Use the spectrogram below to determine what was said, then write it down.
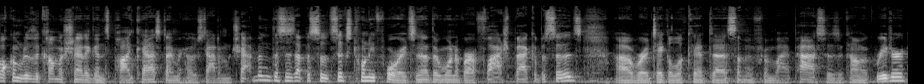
我 Welcome to the Comic Shenanigans podcast. I'm your host, Adam Chapman. This is episode 624. It's another one of our flashback episodes uh, where I take a look at uh, something from my past as a comic reader.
